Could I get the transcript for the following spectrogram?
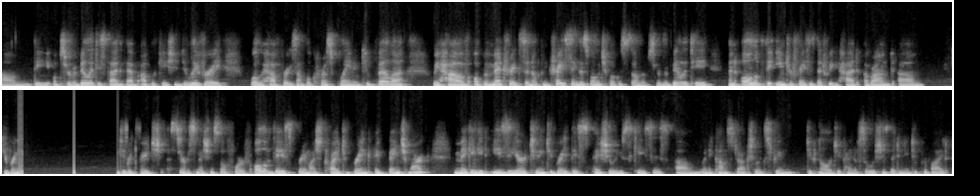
um, the observability stack, the application delivery. Well, we have, for example, Crossplane and Kubevela. We have open metrics and open tracing as well, which focuses on observability and all of the interfaces that we had around um, Kubernetes service mesh and so forth. All of these pretty much try to bring a benchmark, making it easier to integrate these special use cases um, when it comes to actual extreme technology kind of solutions that you need to provide.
